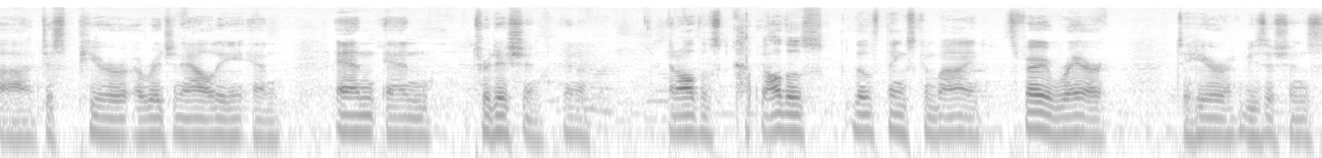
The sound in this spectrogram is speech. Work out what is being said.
uh, just pure originality and, and, and tradition, you know. And all those, all those, those things combined. It's very rare to hear musicians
